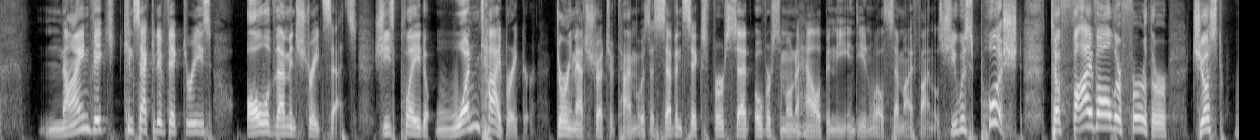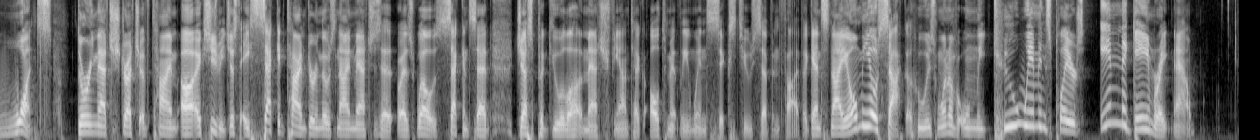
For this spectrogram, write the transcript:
nine vic- consecutive victories, all of them in straight sets. She's played one tiebreaker during that stretch of time. It was a 7 6 first set over Simona Halep in the Indian Wells semifinals. She was pushed to 5 all or further just once during that stretch of time. Uh, excuse me, just a second time during those nine matches as well as second set. Jess Pegula, a match Swiatek ultimately wins 6 2 7 5 against Naomi Osaka, who is one of only two women's players in the game right now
